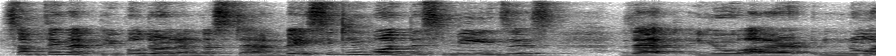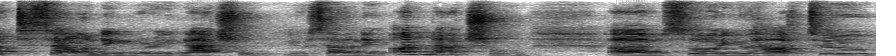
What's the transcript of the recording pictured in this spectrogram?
something that people don't understand. Basically what this means is that you are not sounding very natural. You're sounding unnatural. Um, so you have to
